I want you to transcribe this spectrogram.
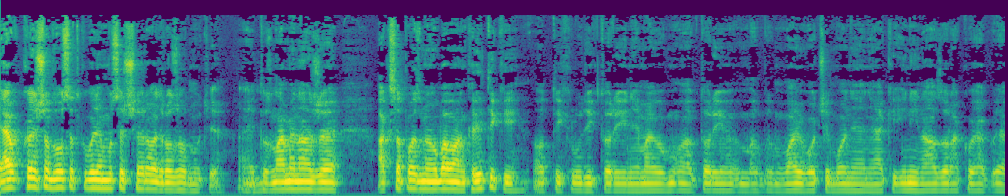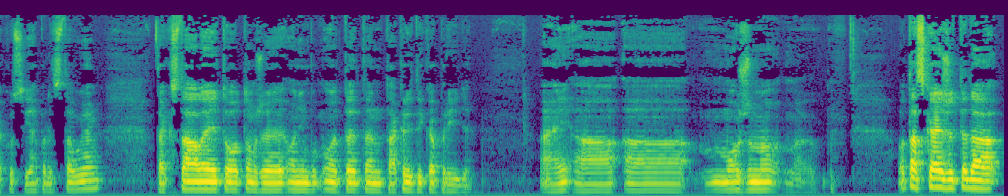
ja v konečnom dôsledku budem musieť šerovať rozhodnutie. Hej. To znamená, že ak sa povedzme obávam kritiky od tých ľudí, ktorí, nemajú, ktorí majú voči vojne nejaký iný názor, ako, ako, ako si ja predstavujem, tak stále je to o tom, že oni, ten, ten, tá kritika príde. Hej. A, a možno... Otázka je, že teda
